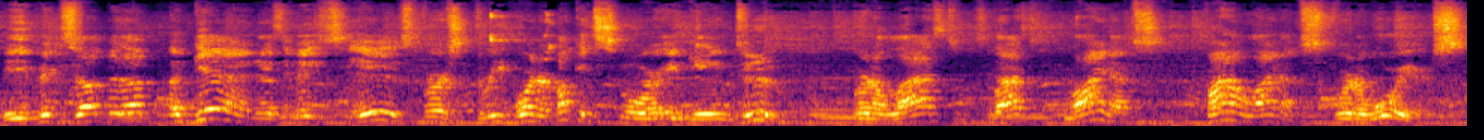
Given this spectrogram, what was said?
He picks up it up again as he makes his first three-pointer bucket score in game two. For the last last lineups, final lineups for the Warriors.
